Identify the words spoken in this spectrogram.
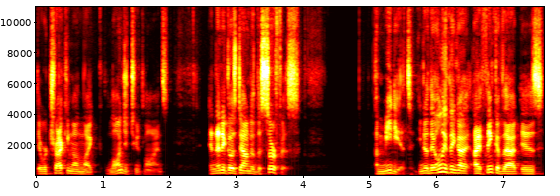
They were tracking on like longitude lines. And then it goes down to the surface. Immediate. You know the only thing I, I think of that is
